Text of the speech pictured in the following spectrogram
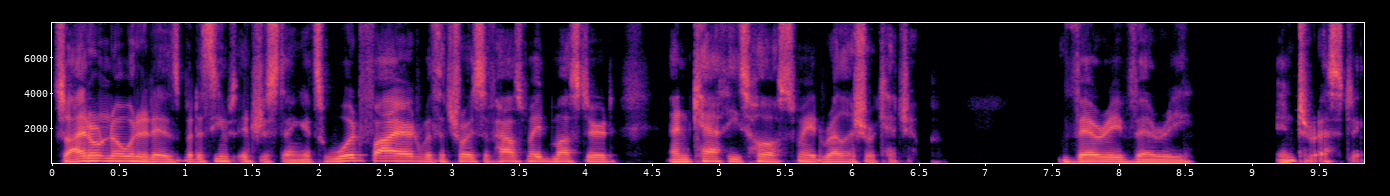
So I don't know what it is, but it seems interesting. It's wood fired with a choice of house made mustard and Kathy's house made relish or ketchup. Very, very interesting.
